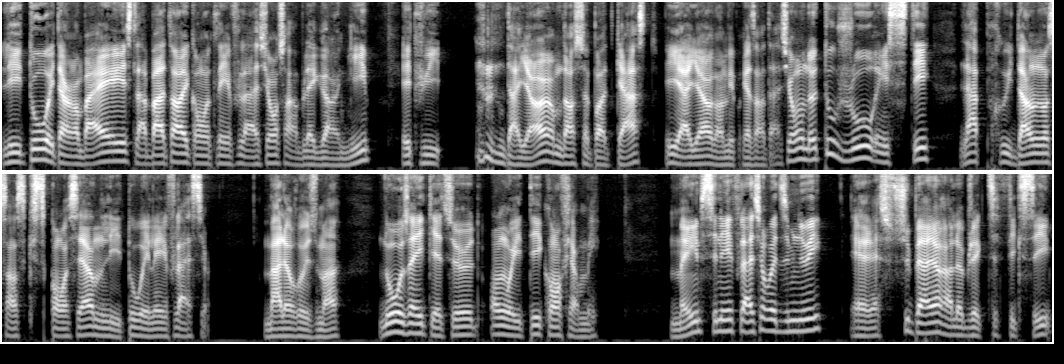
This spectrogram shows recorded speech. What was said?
Les taux étaient en baisse, la bataille contre l'inflation semblait gagner, et puis, d'ailleurs, dans ce podcast et ailleurs dans mes présentations, on a toujours incité la prudence en ce qui concerne les taux et l'inflation. Malheureusement, nos inquiétudes ont été confirmées. Même si l'inflation a diminué, elle reste supérieure à l'objectif fixé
